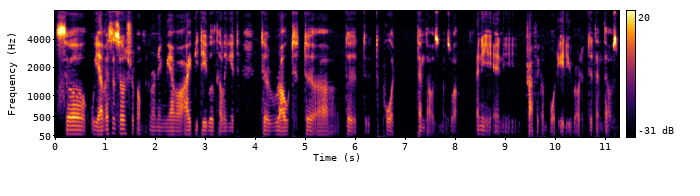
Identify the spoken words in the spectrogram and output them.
So we have SSL strip up and running. We have our IP table telling it to route to, uh, to, to, to port 10,000 as well. Any any traffic on port 80 routed to 10,000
